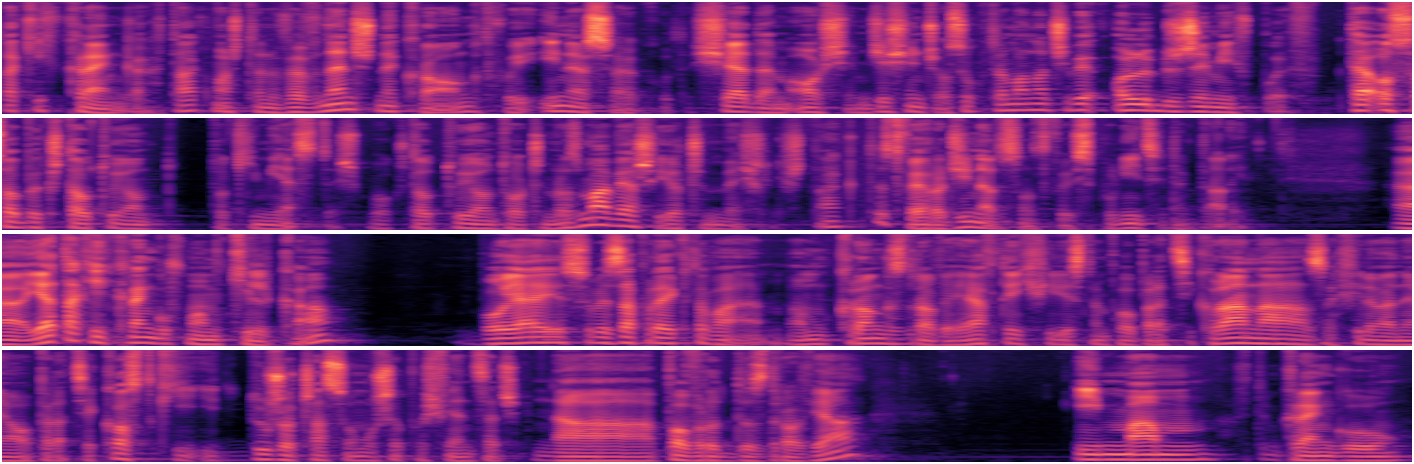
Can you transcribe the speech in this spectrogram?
takich kręgach, tak? Masz ten wewnętrzny krąg, twój inner circle, te 7, 8, 10 osób, które ma na ciebie olbrzymi wpływ. Te osoby kształtują to, kim jesteś, bo kształtują to, o czym rozmawiasz i o czym myślisz, tak? To jest twoja rodzina, to są twoi wspólnicy i tak dalej. E, Ja takich kręgów mam kilka, bo ja je sobie zaprojektowałem. Mam krąg zdrowia. Ja w tej chwili jestem po operacji kolana, za chwilę będę miał operację kostki i dużo czasu muszę poświęcać na powrót do zdrowia. I mam w tym kręgu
